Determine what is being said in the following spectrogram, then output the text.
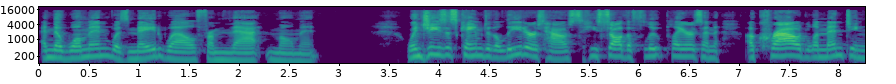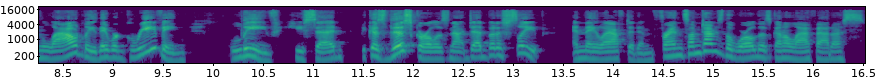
And the woman was made well from that moment. When Jesus came to the leader's house, he saw the flute players and a crowd lamenting loudly. They were grieving. Leave, he said, because this girl is not dead but asleep and they laughed at him. Friends, sometimes the world is going to laugh at us.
